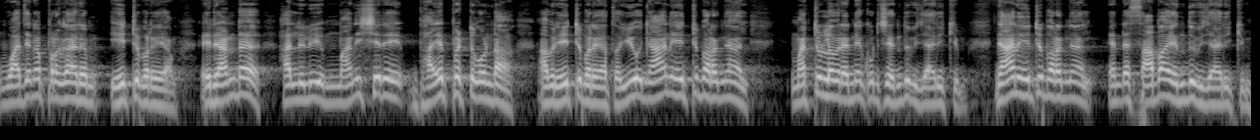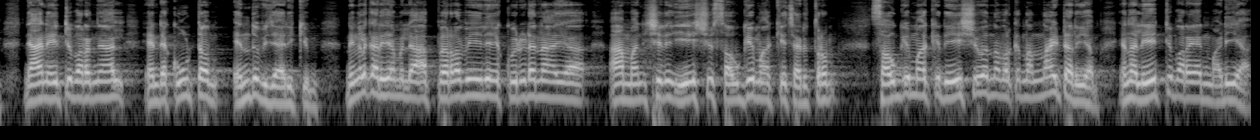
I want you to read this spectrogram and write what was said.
വചനപ്രകാരം ഏറ്റുപറയാം. രണ്ട് ഹലലുയ മനുഷ്യരെ ഭയപ്പെട്ടുകൊണ്ടാണ് അവർ ഏറ്റുപറയാത്തത്. അയ്യോ ഞാൻ ഏറ്റുപറഞ്ഞാൽ മറ്റുള്ളവർ എന്നെക്കുറിച്ച് എന്ത് വിചാരിക്കും? ഞാൻ ഏറ്റു പറഞ്ഞാൽ എന്റെ സഭ എന്തു വിചാരിക്കും? ഞാൻ ഏറ്റു പറഞ്ഞാൽ എന്റെ കൂട്ടം എന്ത് വിചാരിക്കും? നിങ്ങൾക്കറിയാമല്ലോ ആ പിറവിയിലെ കുരുടനായ ആ മനുഷ്യനെ യേശു സൗഖ്യമാക്കിയ ചരിത്രം. സൗഖ്യമാക്കിയത് യേശു എന്നവർക്ക് നന്നായിട്ടറിയാം. എന്നാൽ ഏറ്റു പറയാൻ മടിയ.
